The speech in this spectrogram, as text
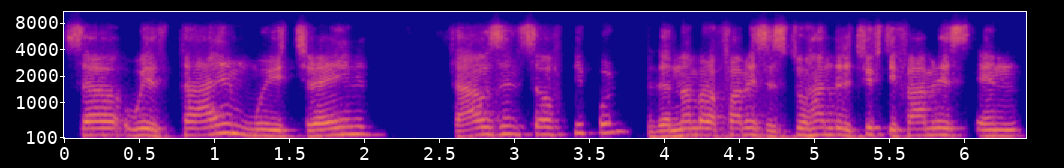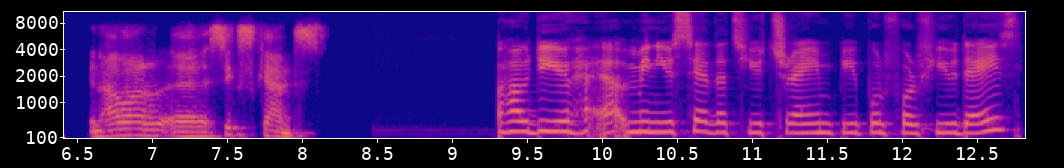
So with time, we trained thousands of people. The number of families is 250 families in, in our uh, six camps. How do you, I mean, you said that you train people for a few days,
